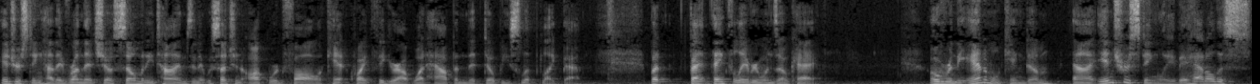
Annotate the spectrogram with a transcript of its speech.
interesting how they've run that show so many times, and it was such an awkward fall. I can't quite figure out what happened that Dopey slipped like that. But th- thankfully, everyone's okay. Over in the animal kingdom, uh, interestingly, they had all this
